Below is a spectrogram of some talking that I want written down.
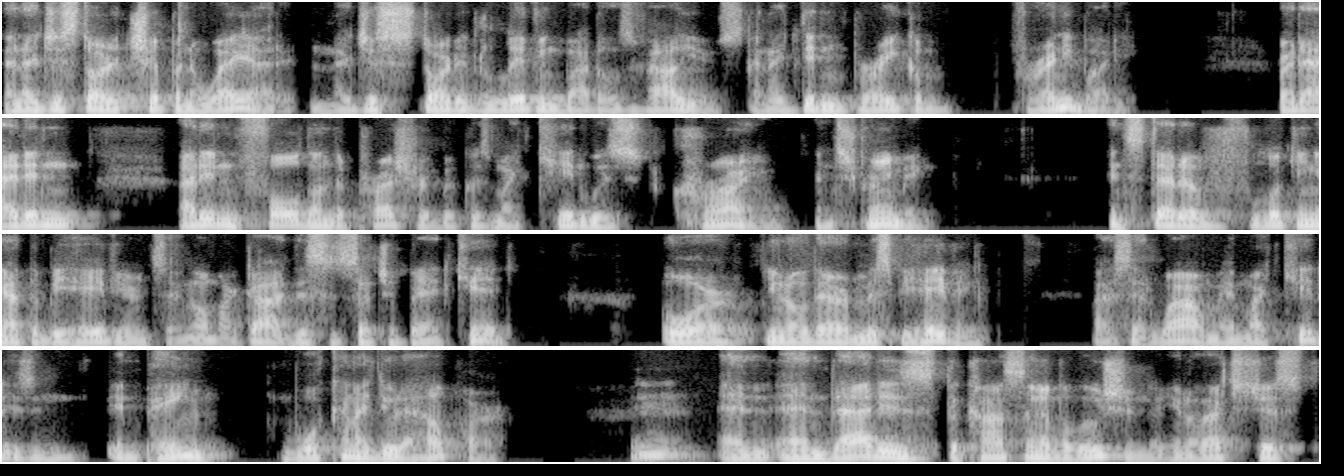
And I just started chipping away at it. And I just started living by those values. And I didn't break them for anybody. Right. I didn't, I didn't fold under pressure because my kid was crying and screaming. Instead of looking at the behavior and saying, oh my God, this is such a bad kid. Or, you know, they're misbehaving. I said, wow, man, my kid is in, in pain. What can I do to help her? Mm. And and that is the constant evolution. You know, that's just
